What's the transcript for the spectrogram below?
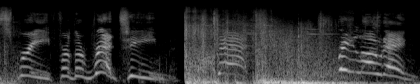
spree for the red team! Dead! Reloading!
